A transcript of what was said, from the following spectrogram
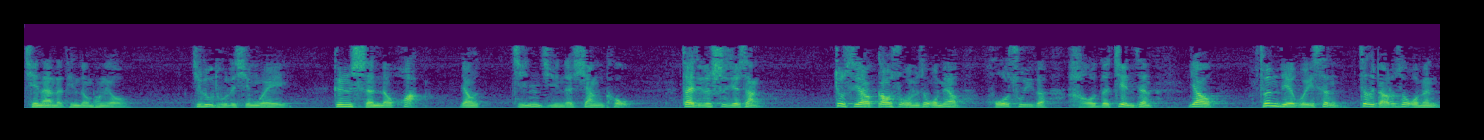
亲爱的听众朋友，基督徒的行为跟神的话要紧紧的相扣，在这个世界上，就是要告诉我们说，我们要活出一个好的见证，要。分别为圣，这个角度说，我们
